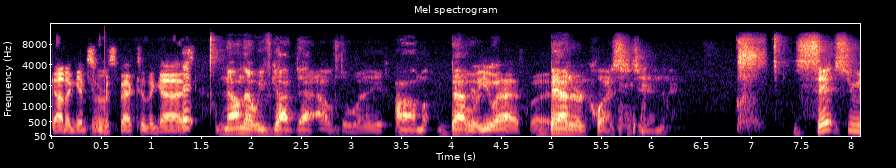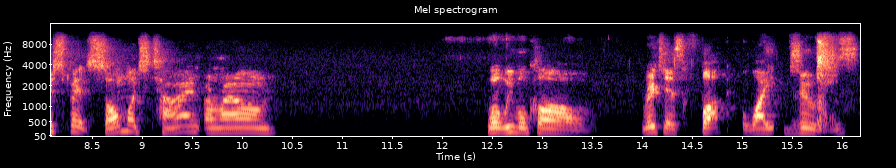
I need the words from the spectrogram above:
gotta give some respect to the guys. Now that we've got that out of the way, um, better Well, you asked, but better question. Since you spent so much time around what we will call rich as fuck white Jews,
